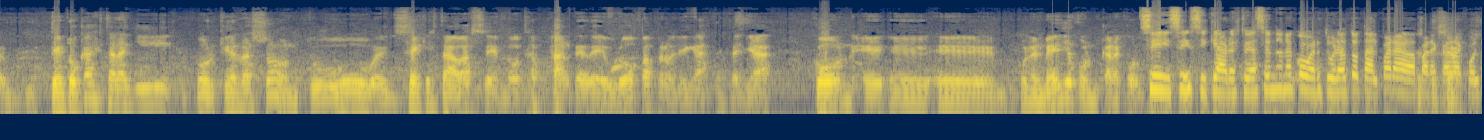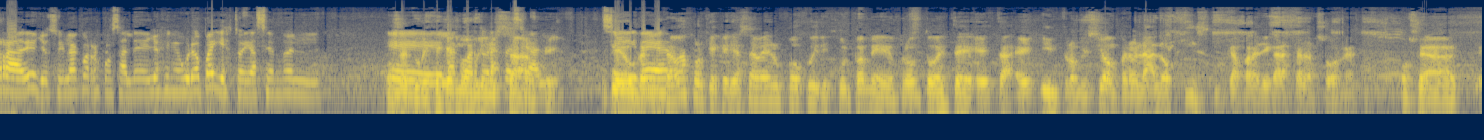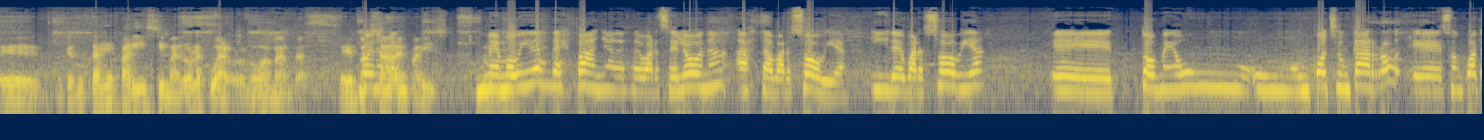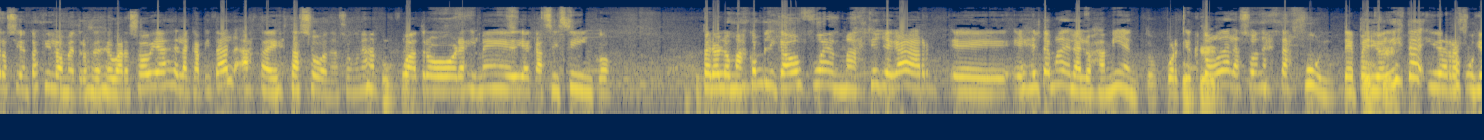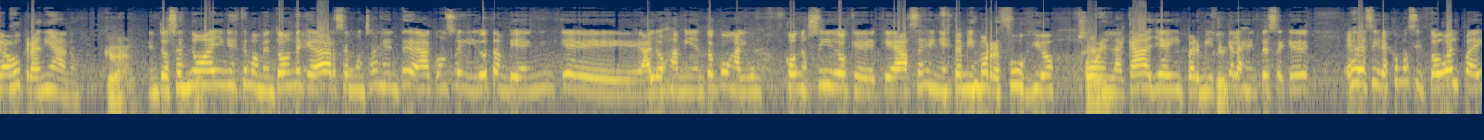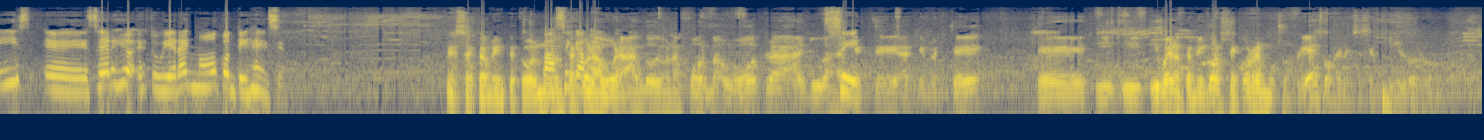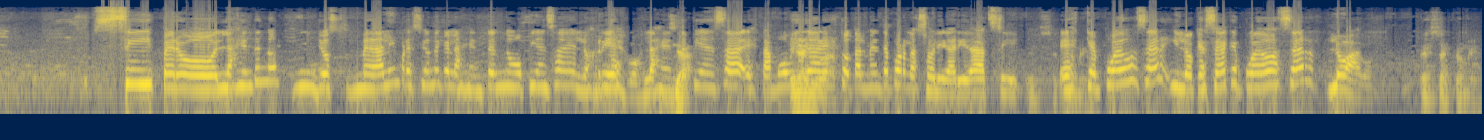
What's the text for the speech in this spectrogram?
te toca estar allí, ¿por qué razón? Tú eh, sé que estabas en otra parte de Europa, pero llegaste hasta allá con, eh, eh, eh, con el medio, con Caracol. Sí, sí, sí, claro. Estoy haciendo una cobertura total para, para Caracol Radio. Yo soy la corresponsal de ellos en Europa y estoy haciendo el, la cobertura especial. Sí, Te lo preguntaba porque quería saber un poco, y discúlpame de pronto este, esta intromisión, pero la logística para llegar hasta la zona. O sea, porque tú estás en París, si mal no recuerdo, ¿no, Amanda? basada en París. Me moví desde España, desde Barcelona hasta Varsovia y de Varsovia eh, tomé un, coche, un carro, eh, son 400 kilómetros desde Varsovia, desde la capital, hasta esta zona. Son unas cuatro horas y media, casi cinco. Pero lo más complicado fue, más que llegar, eh, es el tema del alojamiento, porque toda la zona está full de periodistas y de refugiados ucranianos. Entonces no hay en este momento donde quedarse. Mucha gente ha conseguido también eh, alojamiento con algún conocido que, haces en este mismo refugio o en la calle y permite que la gente se quede. Es decir, es como si todo el país, eh, Sergio, estuviera en modo contingencia. Exactamente, todo el mundo está colaborando de una forma u otra, ayuda a que esté, a que no esté. Eh, y, y, bueno, también se corren muchos riesgos en ese sentido, ¿no? Sí, pero la gente no, yo me da la impresión de que la gente no piensa en los riesgos, la gente piensa, está movida es totalmente por la solidaridad, sí. Es que puedo hacer y lo que sea que puedo hacer, lo hago. Exactamente.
